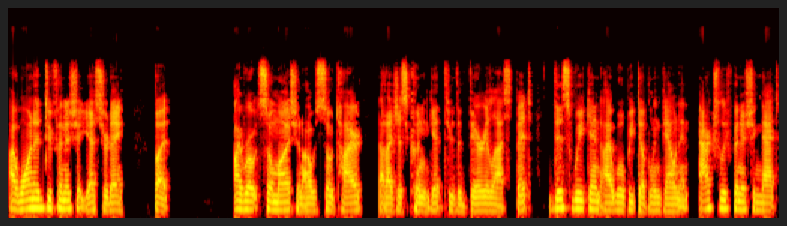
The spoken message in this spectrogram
I wanted to finish it yesterday, but I wrote so much and I was so tired that I just couldn't get through the very last bit. This weekend, I will be doubling down and actually finishing that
